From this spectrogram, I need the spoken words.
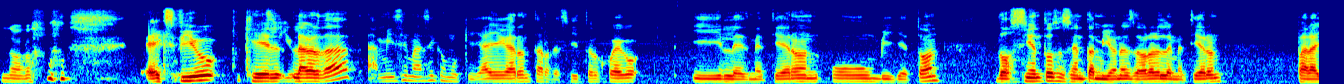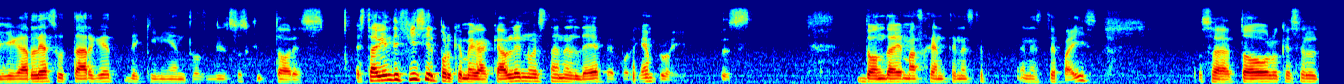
No. XView, que la verdad a mí se me hace como que ya llegaron tardecito el juego y les metieron un billetón. 260 millones de dólares le metieron para llegarle a su target de 500 mil suscriptores. Está bien difícil porque Megacable no está en el DF, por ejemplo, y pues, ¿dónde hay más gente en este, en este país? O sea, todo lo que es el,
